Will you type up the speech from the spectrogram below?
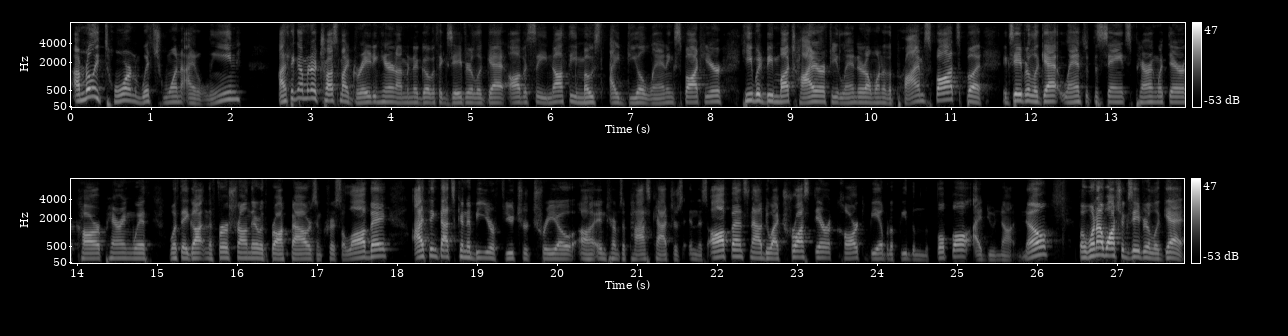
I'm really torn which one I lean. I think I'm going to trust my grading here and I'm going to go with Xavier Legette. Obviously, not the most ideal landing spot here. He would be much higher if he landed on one of the prime spots, but Xavier Legette lands with the Saints, pairing with Derek Carr, pairing with what they got in the first round there with Brock Bowers and Chris Olave. I think that's going to be your future trio uh, in terms of pass catchers in this offense. Now, do I trust Derek Carr to be able to feed them the football? I do not know. But when I watch Xavier Legette,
